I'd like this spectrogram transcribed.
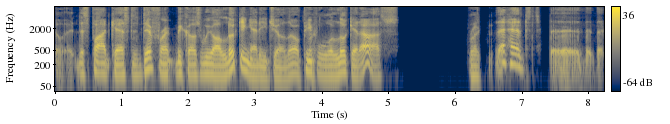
Uh, this podcast is different because we are looking at each other, or people right. will look at us. Right. That has uh, that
